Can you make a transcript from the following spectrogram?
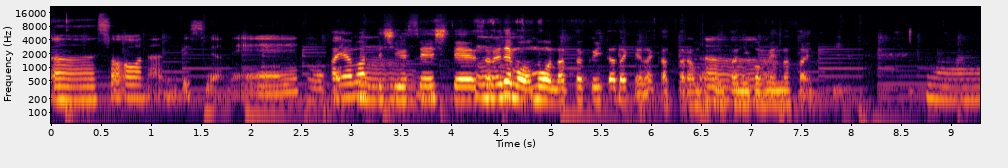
うんそうなんですよね。もう謝って修正して、うん。それでももう納得いただけなかったらもう本当にごめんなさい。っていう。まあね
